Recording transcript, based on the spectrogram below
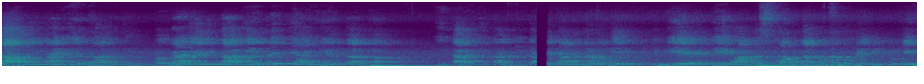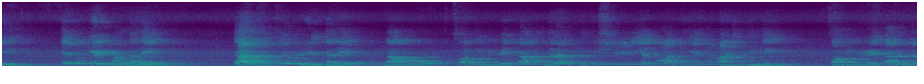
ತಾಗಿ ತಾಗಿ ಅಂತ ಆಗುತ್ತೆ ಬಂಗಾಳಿಯಲ್ಲಿ ತಾಗಿ ಅಂದ್ರೆ ತ್ಯಾಗಿ ಅಂತ ಅರ್ಥ ಗೀತಾ ಗೀತಾ ಗೀತಾ ವಿವೇಕಾನಂದರ ಬಗ್ಗೆ ನಿಮ್ಗೆ ಏನು ಏನು ಅನ್ನಿಸ್ತು ಅಂತ ಅನ್ನೋದನ್ನು ದಯವಿಟ್ಟು ಹೇಳಿ ಎಂದು ಕೇಳ್ಕೊಳ್ತಾರೆ ಗಾಂಧೀಜಿಯವರು ಹೇಳ್ತಾರೆ ನಾನು ಸ್ವಾಮಿ ವಿವೇಕಾನಂದರ ಪ್ರತಿಶ್ರೇಣಿಯನ್ನು ಅಧ್ಯಯನ ಮಾಡಿದ್ದೀನಿ ಸ್ವಾಮಿ ವಿವೇಕಾನಂದರ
